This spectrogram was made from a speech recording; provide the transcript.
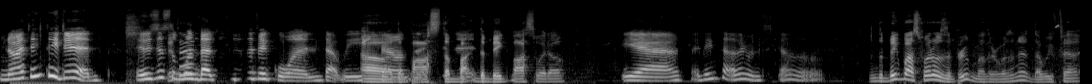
No, I think they did. It was just Did the one that specific one that we Oh, found. the boss, the bo- the big boss widow. Yeah, I think the other ones don't. The big boss widow was the brood mother, wasn't it? That we fought,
